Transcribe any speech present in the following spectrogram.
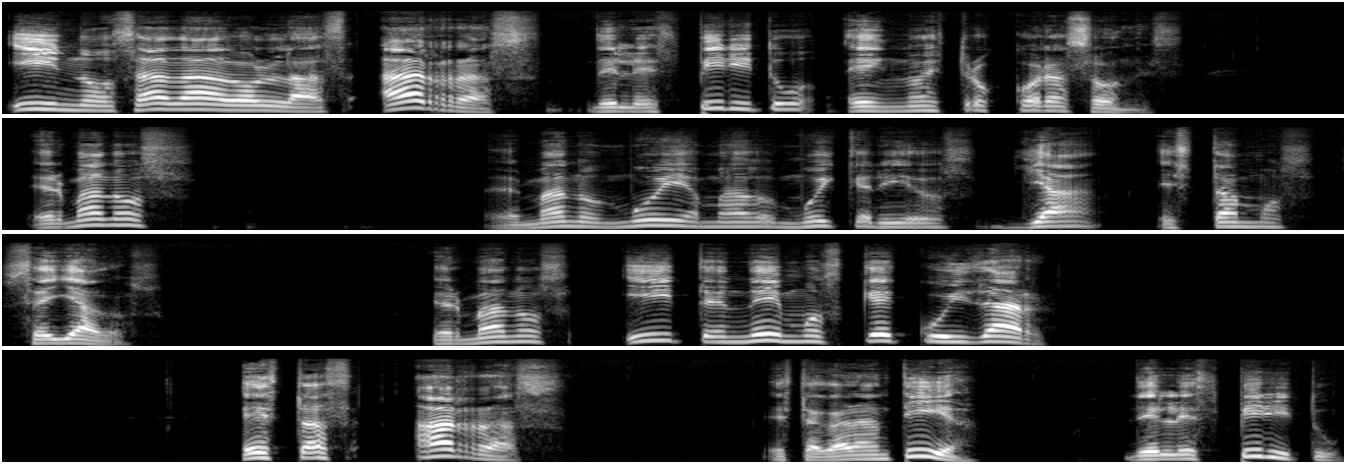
y nos ha dado las arras del Espíritu en nuestros corazones. Hermanos, hermanos muy amados, muy queridos, ya estamos sellados. Hermanos, y tenemos que cuidar estas arras, esta garantía del Espíritu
